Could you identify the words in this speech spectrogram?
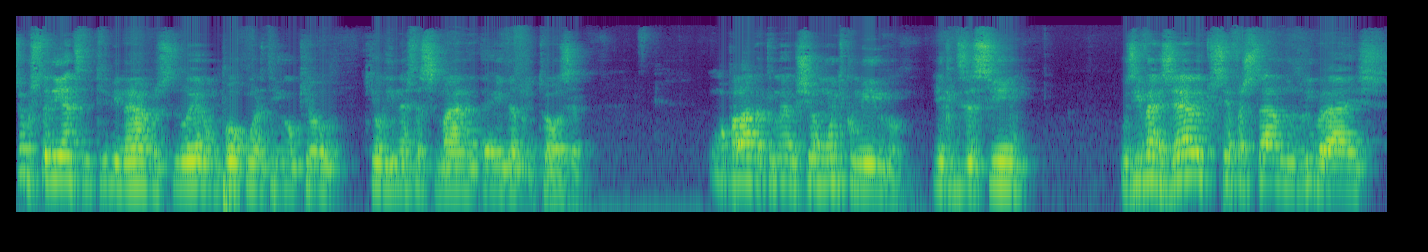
Eu gostaria, antes de terminarmos, de ler um pouco um artigo que eu, que eu li nesta semana da A.W. Uma palavra que me mexeu muito comigo e que diz assim: Os evangélicos se afastaram dos liberais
